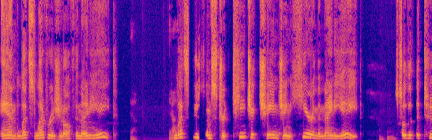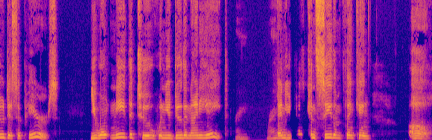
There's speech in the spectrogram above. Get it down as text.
and let's leverage it off the 98. Yeah. yeah. Let's do some strategic changing here in the 98 mm-hmm. so that the two disappears. You won't need the two when you do the 98. Right. Right. And you just can see them thinking, oh,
